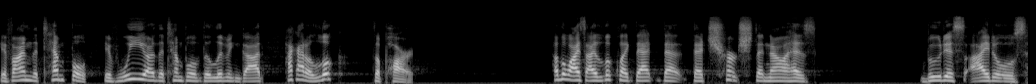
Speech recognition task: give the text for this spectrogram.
If I'm the temple, if we are the temple of the living God, I got to look the part. Otherwise, I look like that, that, that church that now has Buddhist idols,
